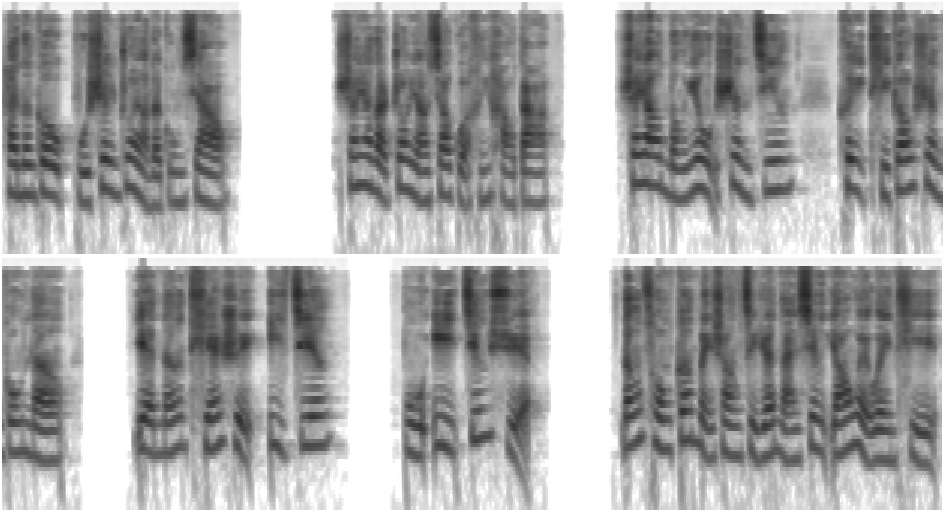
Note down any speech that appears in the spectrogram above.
还能够补肾壮阳的功效。山药的壮阳效果很好的，山药能用肾精，可以提高肾功能，也能填水益精、补益精血，能从根本上解决男性阳痿问题，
